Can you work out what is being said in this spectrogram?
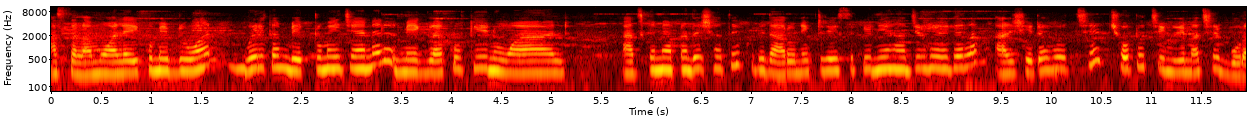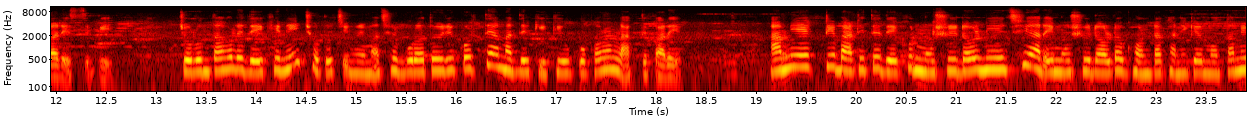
আসসালামু আলাইকুম everyone, welcome back to my channel Meghla cooking world. আজকে আমি আপনাদের সাথে খুবই দারুণ একটি রেসিপি নিয়ে হাজির হয়ে গেলাম, আর সেটা হচ্ছে ছোট চিংড়ি মাছের বোড়া রেসিপি চলুন তাহলে দেখে নিই ছোট চিংড়ি মাছের বোড়া তৈরি করতে আমাদের কী কী উপকরণ লাগতে পারে। আমি একটি বাটিতে দেখুন মুসুরি ডাউল নিয়েছি, আর এই মুসুরি ডাউলটা ঘণ্টা খানিকের মতো আমি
